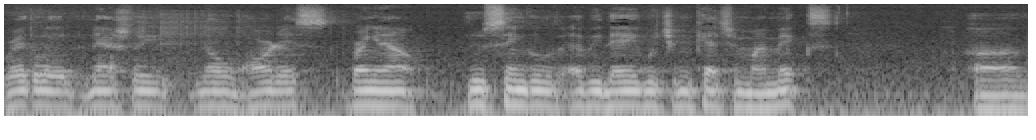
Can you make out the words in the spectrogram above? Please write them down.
regular nationally known artists bringing out new singles every day, which you can catch in my mix. Um,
